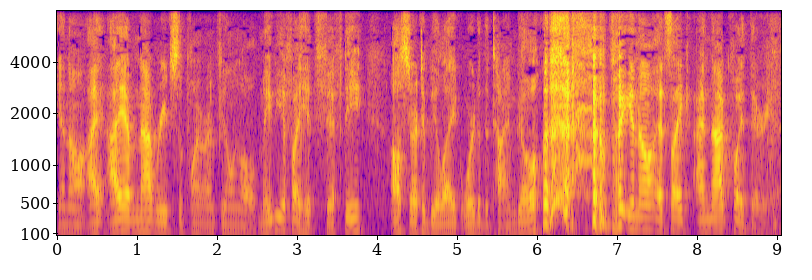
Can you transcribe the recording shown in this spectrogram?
you know i i have not reached the point where i'm feeling old maybe if i hit 50 i'll start to be like where did the time go but you know it's like i'm not quite there yet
